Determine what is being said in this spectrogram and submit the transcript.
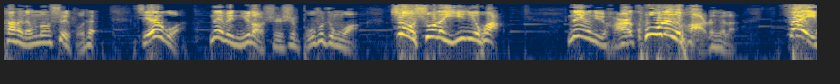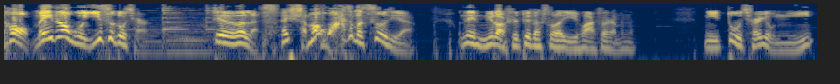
看看能不能说服她。结果那位女老师是不负众望，就说了一句话，那个女孩哭着就跑出去了。再以后没露过一次肚脐儿，这位问了，哎，什么话这么刺激啊？那女老师对他说了一句话，说什么呢？你肚脐儿有泥。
